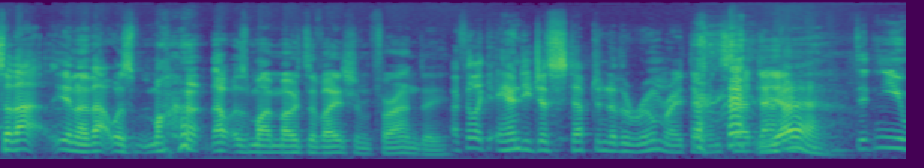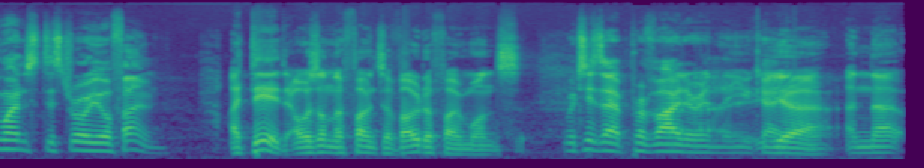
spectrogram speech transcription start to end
So that you know that was my that was my motivation for Andy. I feel like Andy just stepped into the room right there and sat down. Yeah, Didn't you once destroy your phone? I did. I was on the phone to Vodafone once. Which is a provider in the UK. Yeah, and uh,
